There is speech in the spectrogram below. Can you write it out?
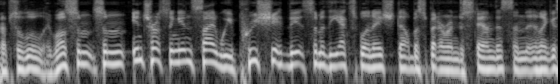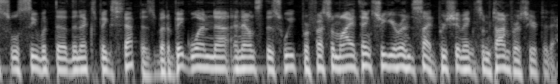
Absolutely. Well, some some interesting insight. We appreciate the, some of the explanation to help us better understand this, and, and I guess we'll see what the, the next big step is. But a big one uh, announced this week. Professor Myatt, thanks for your insight. Appreciate making some time for us here today.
